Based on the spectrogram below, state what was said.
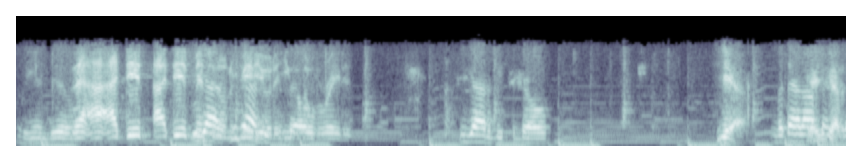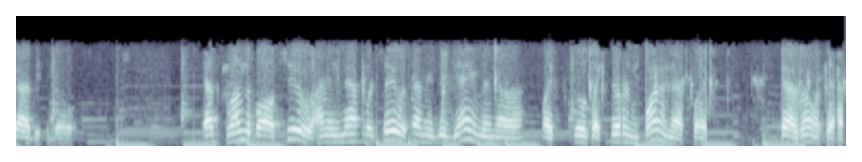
what are you gonna do? I, I did I did You mention gotta- on the video that the he was overrated. You got to beat the Bills. Yeah. But that Yeah, you offense gotta- got to beat the Bills. That's run the ball too. I mean, Matt Forte was having a good game, and uh, like it was like third and one in that play. You got to run with that.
